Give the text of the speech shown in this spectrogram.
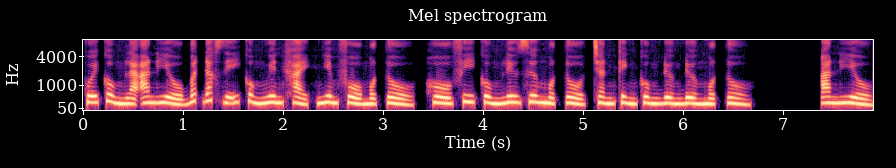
Cuối cùng là An Hiểu bất đắc dĩ cùng Nguyên Khải, Nghiêm Phổ một tổ, Hồ Phi cùng Lưu Dương một tổ, Trần Kình cùng Đường Đường một tổ. An Hiểu,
